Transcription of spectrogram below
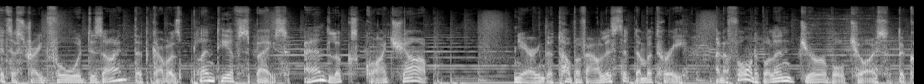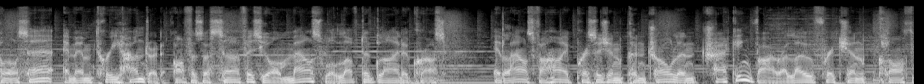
It's a straightforward design that covers plenty of space and looks quite sharp. Nearing the top of our list at number 3, an affordable and durable choice, the Corsair MM300 offers a surface your mouse will love to glide across. It allows for high precision control and tracking via a low friction cloth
